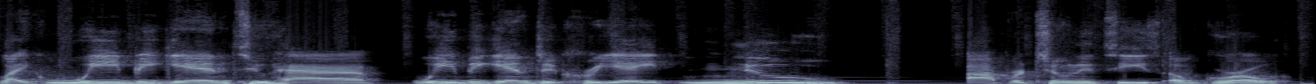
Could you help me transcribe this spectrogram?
like we begin to have, we begin to create new opportunities of growth,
